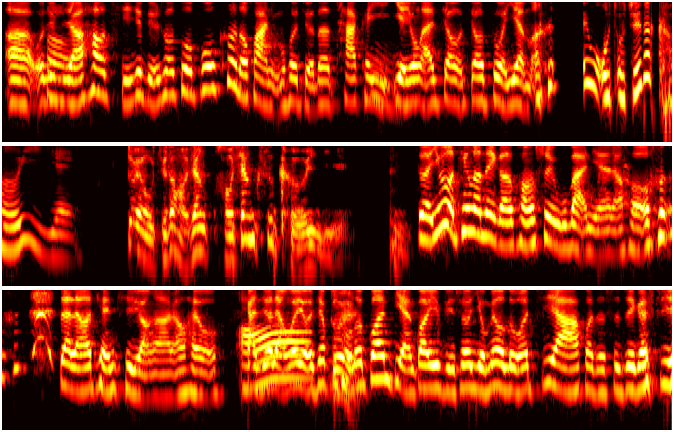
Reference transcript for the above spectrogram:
呃，我就比较好奇，就比如说做播客的话，你们会觉得它可以也用来交交作业吗？哎，我我觉得可以耶。对啊，我觉得好像好像是可以耶。对，因为我听了那个狂睡五百年，然后 在聊天气源啊，然后还有感觉两位有一些不同的观点，关于比如说有没有逻辑啊，或者是这个戏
